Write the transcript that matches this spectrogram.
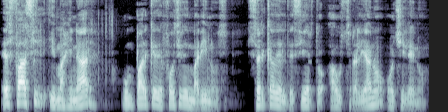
Es fácil imaginar un parque de fósiles marinos cerca del desierto australiano o chileno.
